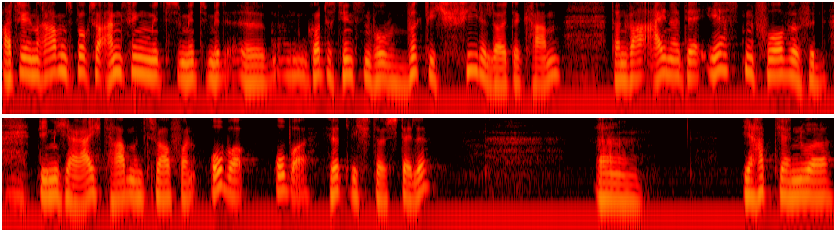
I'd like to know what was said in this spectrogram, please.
Als wir in Ravensburg so anfingen mit, mit, mit äh, Gottesdiensten, wo wirklich viele Leute kamen, dann war einer der ersten Vorwürfe, die mich erreicht haben, und zwar von ober, oberhirtlichster Stelle, äh, Ihr habt ja nur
